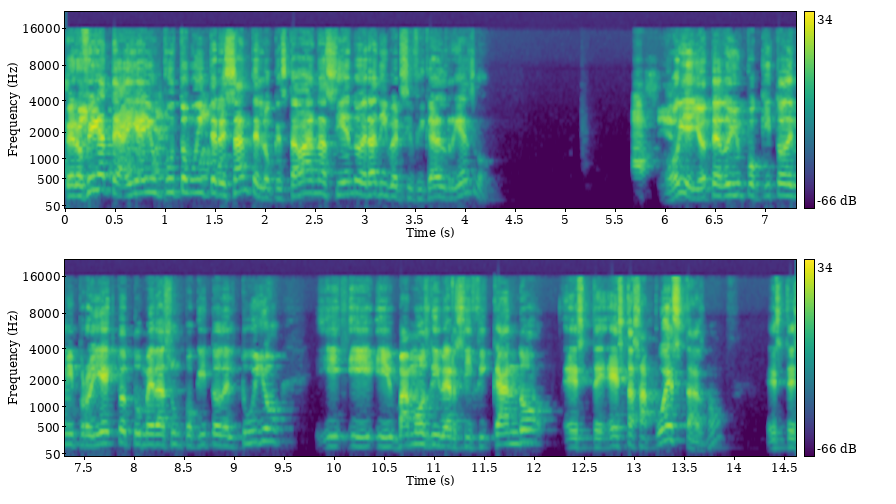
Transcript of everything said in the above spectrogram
pero fíjate ahí hay un punto muy interesante lo que estaban haciendo era diversificar el riesgo Así es. Oye, yo te doy un poquito de mi proyecto, tú me das un poquito del tuyo y, y, y vamos diversificando este, estas apuestas, ¿no? Este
